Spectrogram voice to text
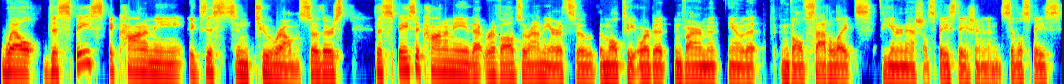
Well, the space economy exists in two realms. So there's the space economy that revolves around the Earth, so the multi-orbit environment, you know, that involves satellites, the International Space Station, and civil space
